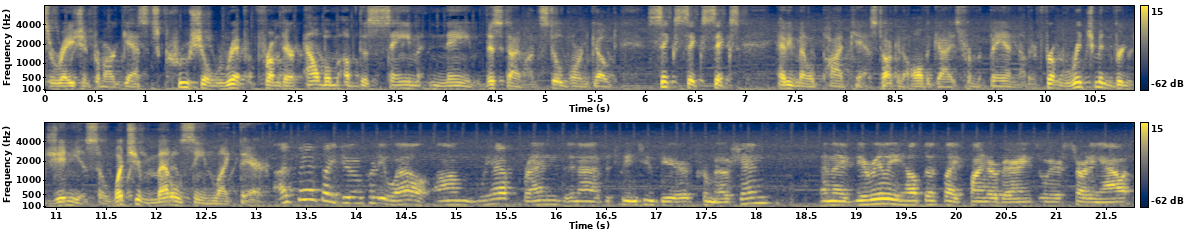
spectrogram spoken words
evisceration from our guests. Crucial rip from their album of the same name. This time on Stillborn Goat 666 Heavy Metal Podcast. Talking to all the guys from the band. Now they're from Richmond, Virginia. So what's your metal scene like there? I'd say it's like doing pretty well. Um, we have friends in a Between Two Beer promotion, and like they really helped us like find our bearings when we were starting out.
